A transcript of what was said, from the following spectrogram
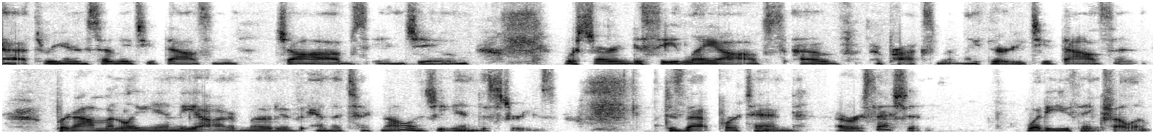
uh, 372,000 jobs in June, we're starting to see layoffs of approximately 32,000, predominantly in the automotive and the technology industries. Does that portend a recession? What do you think, Philip?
